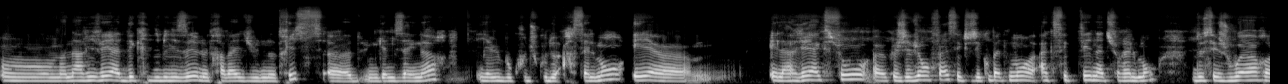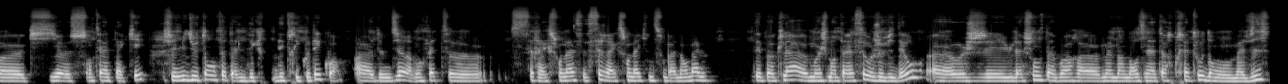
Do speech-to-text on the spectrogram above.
on en arrivait à décrédibiliser le travail d'une autrice, d'une game designer. Il y a eu beaucoup du coup de harcèlement et et la réaction que j'ai vue en face et que j'ai complètement accepté naturellement de ces joueurs qui se sentaient attaqués. J'ai mis du temps en fait à le détricoter quoi, de me dire en fait ces réactions là, c'est ces réactions là qui ne sont pas normales époque-là, euh, moi, je m'intéressais aux jeux vidéo. Euh, j'ai eu la chance d'avoir euh, même un ordinateur très tôt dans ma vie,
